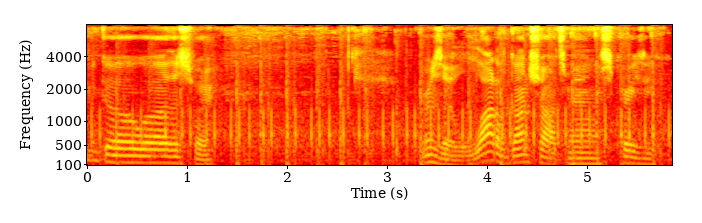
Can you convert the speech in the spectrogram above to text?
me go uh, this way. There's a lot of gunshots, man. That's crazy.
